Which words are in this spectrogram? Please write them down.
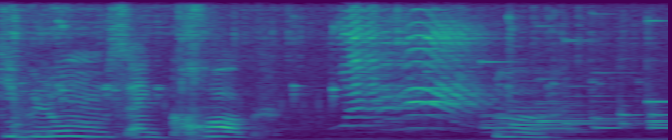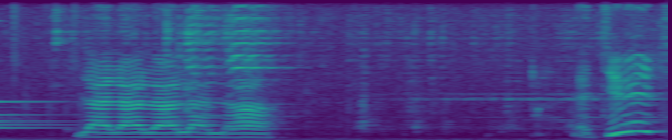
Die Belohnung ist ein Krog. La la la la la. Natürlich.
